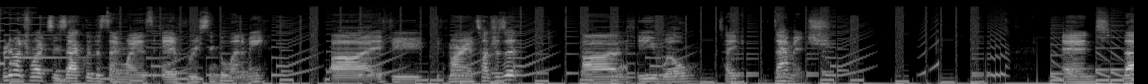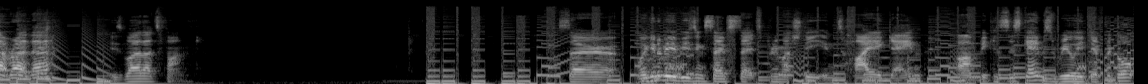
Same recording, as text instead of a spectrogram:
Pretty much works exactly the same way as every single enemy. Uh, if you if Mario touches it, uh, he will take damage. And that right there is why that's fun. So, we're going to be abusing save states pretty much the entire game, um, because this game's really difficult,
